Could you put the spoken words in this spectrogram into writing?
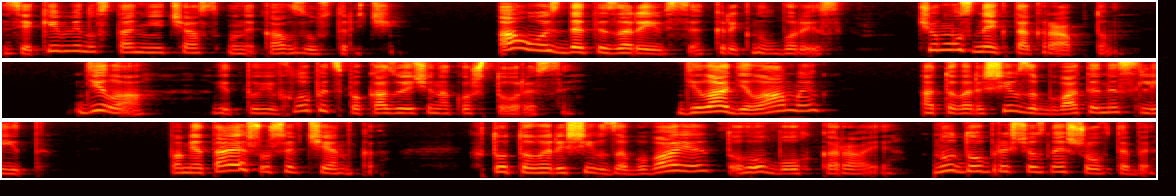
з яким він останній час уникав зустрічі. А ось де ти зарився. крикнув Борис. Чому зник так раптом? Діла, відповів хлопець, показуючи на кошториси. Діла ділами, а товаришів забувати не слід. Пам'ятаєш у Шевченка хто товаришів забуває, того Бог карає. Ну, добре, що знайшов тебе.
